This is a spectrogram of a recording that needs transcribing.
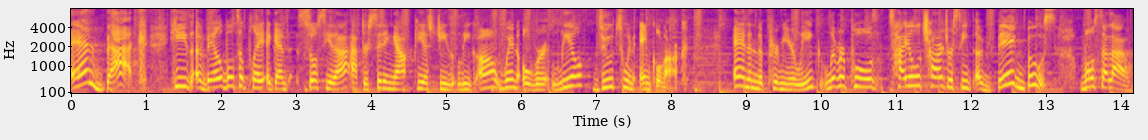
and back. He's available to play against Sociedad after sitting out PSG's Ligue 1 win over Lille due to an ankle knock. And in the Premier League, Liverpool's title charge received a big boost. Mo Salah,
